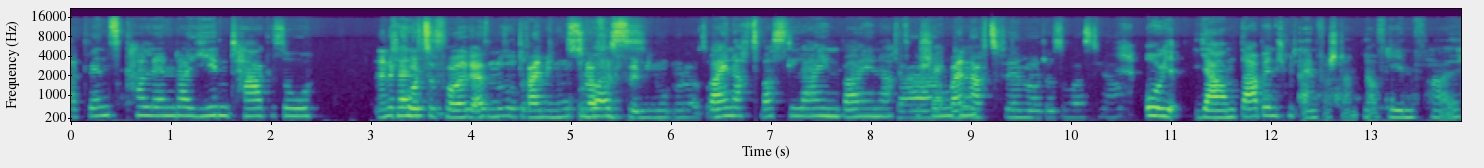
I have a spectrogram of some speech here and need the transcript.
Adventskalender, jeden Tag so Eine kurze Folge, also nur so drei Minuten oder fünf Minuten oder so. Weihnachtsbasteleien, ja, Weihnachtsgeschenke. Weihnachtsfilme oder sowas, ja. oh ja, ja, und da bin ich mit einverstanden, auf jeden Fall.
